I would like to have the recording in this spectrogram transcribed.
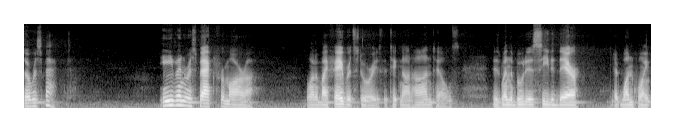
So, respect. Even respect for Mara. One of my favorite stories that Thich Nhat Hanh tells is when the Buddha is seated there at one point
